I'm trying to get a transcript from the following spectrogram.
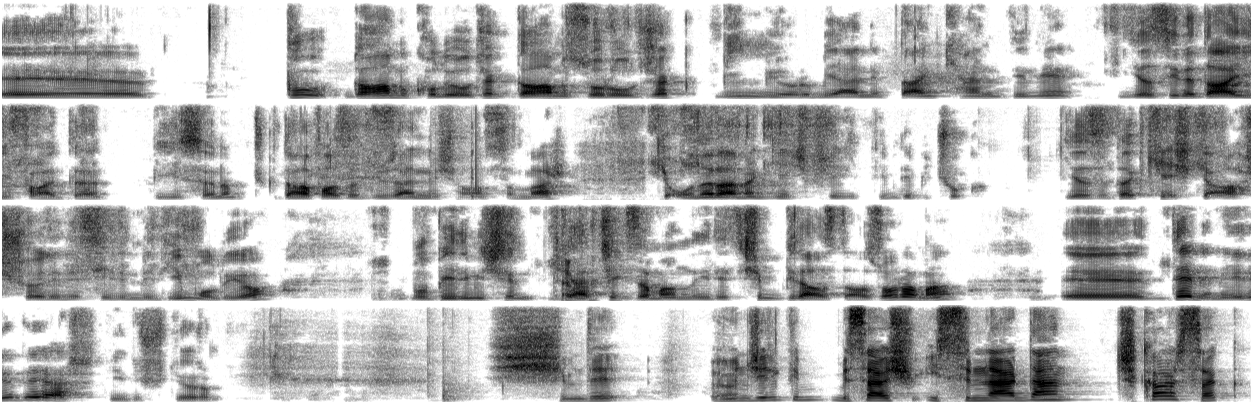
Ee, bu daha mı kolay olacak, daha mı zor olacak bilmiyorum. Yani ben kendini yazıyla daha iyi ifade eden bir insanım. Çünkü daha fazla düzenli şansım var. Ki ona rağmen geçmişe gittiğimde birçok yazıda keşke ah şöyle deseydim dediğim oluyor. Bu benim için gerçek zamanlı iletişim biraz daha zor ama e, denemeye de değer diye düşünüyorum. Şimdi öncelikle mesela şu isimlerden çıkarsak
